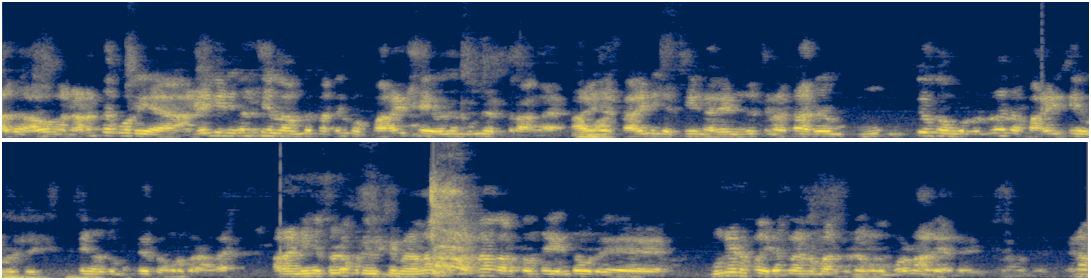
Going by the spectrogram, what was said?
அது அவங்க நடத்தக்கூடிய அநேக நிகழ்ச்சிகள்ல வந்து பாத்தீங்கன்னா பறைசை வந்து முன்னெடுத்துறாங்க. கலை நிகழ்ச்சி நிறைய நிகழ்ச்சி நடத்தா அது முக்கியத்துவம் கொடுக்குறது அந்த பறைசை ஒரு விஷயங்களுக்கு முக்கியத்துவம் கொடுக்குறாங்க. ஆனா நீங்க சொல்லக்கூடிய விஷயம் என்னன்னா கர்நாடக அரசு வந்து எந்த ஒரு முன்னெடுப்பும் எடுக்கல மாதிரி சொல்லுவாங்க. முரணாலே அந்த விஷயம் வந்து. ஏன்னா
